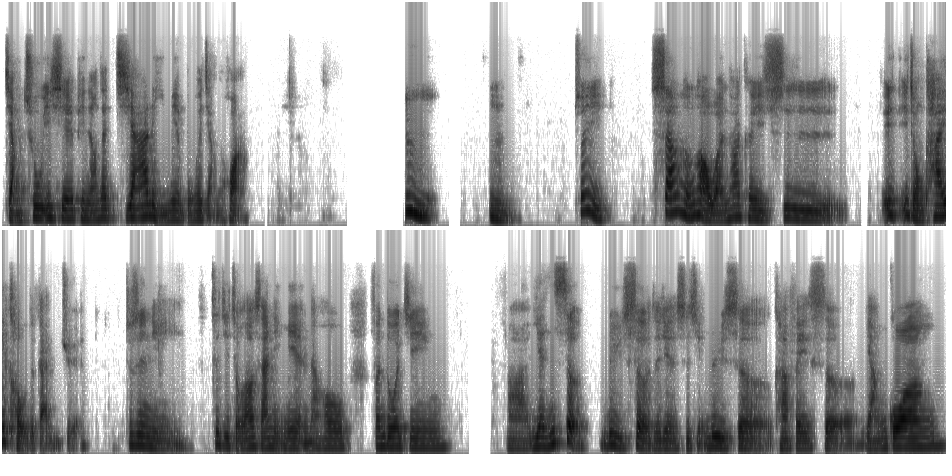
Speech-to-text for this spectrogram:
讲出一些平常在家里面不会讲的话。嗯嗯，所以山很好玩，它可以是一一种开口的感觉，就是你自己走到山里面，然后分多金啊，颜色绿色这件事情，绿色、咖啡色、阳光，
